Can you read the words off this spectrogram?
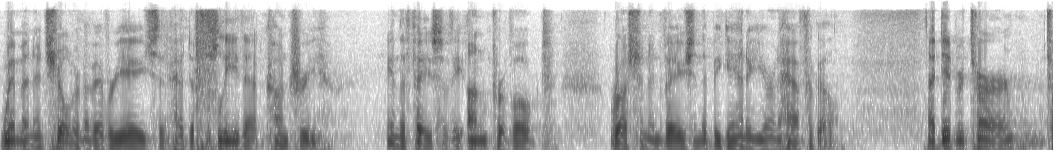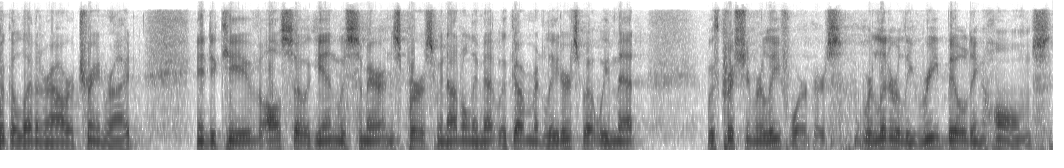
women and children of every age that had to flee that country in the face of the unprovoked Russian invasion that began a year and a half ago. I did return, took an 11 hour train ride into Kiev, also again with Samaritan's Purse. We not only met with government leaders, but we met with Christian relief workers. We're literally rebuilding homes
